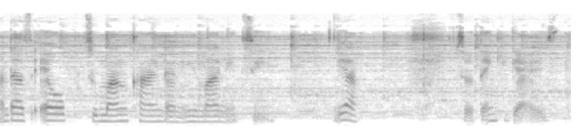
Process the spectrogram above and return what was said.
And that's help to mankind and humanity. Yeah. So thank you guys.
